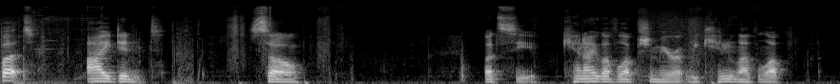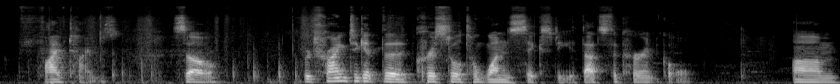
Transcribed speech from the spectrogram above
but I didn't. So, let's see. Can I level up Shamira? We can level up five times. So, we're trying to get the crystal to 160. That's the current goal. Um,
